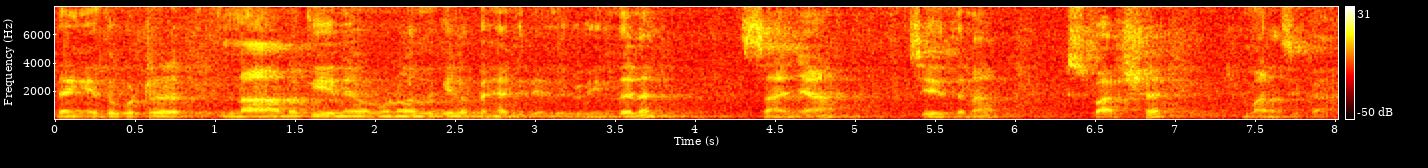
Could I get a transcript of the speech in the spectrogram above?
දැන් එතකොට නාම කියනව මොනවද කියලා පැහැදිලිද? වින්දන සංඥා චේතනා ස්පර්ශ මනසිකාර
